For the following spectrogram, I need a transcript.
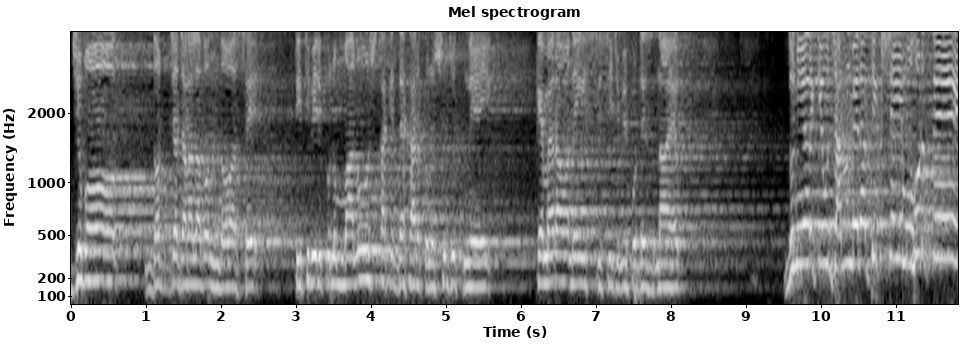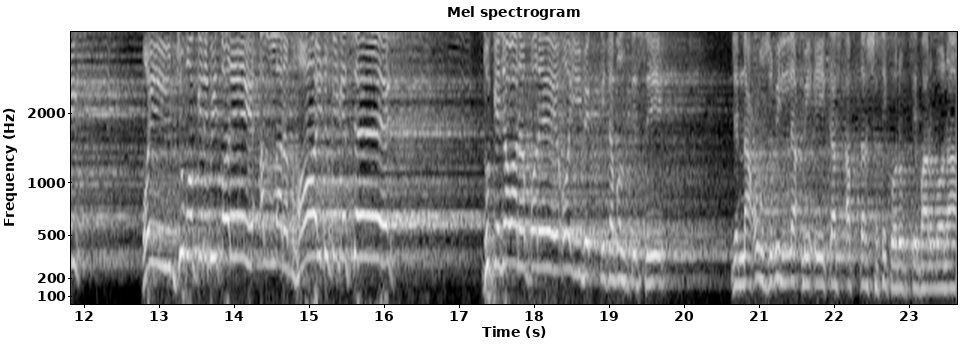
যুবক, দরজা জানালা বন্ধ আছে। পৃথিবীর কোনো মানুষ তাকে দেখার কোনো সুযোগ নেই। ক্যামেরাও নেই, সিসিটিভি ফুটেজ নাই। দুনিয়ার কেউ জানবে না ঠিক সেই মুহূর্তে ওই যুবকের ভিতরে আল্লাহর ভয় ঢুকে গেছে। ঢুকে যাওয়ার পরে ওই ব্যক্তিটা বলতেছে যে, নাউজুবিল্লাহ, আমি এই কাজ আপনার সাথে করতে পারব না।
